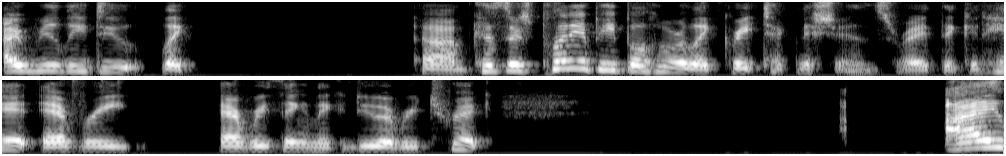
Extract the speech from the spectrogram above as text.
i really do like um because there's plenty of people who are like great technicians right? They can hit every everything they can do every trick. I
